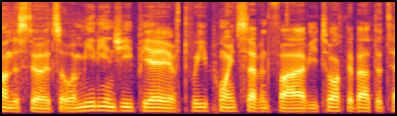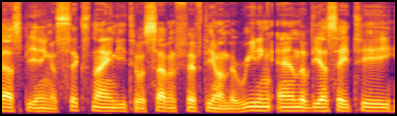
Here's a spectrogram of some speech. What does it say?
Understood. So a median GPA of 3.75. You talked about the test being a 690 to a 750 on the reading end of the SAT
